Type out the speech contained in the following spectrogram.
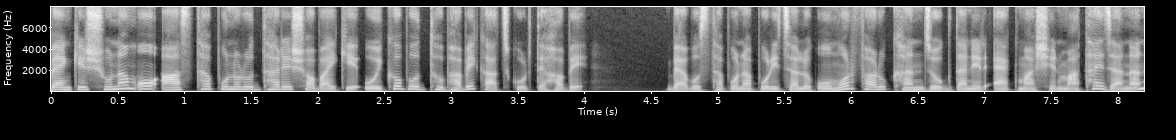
ব্যাংকের সুনাম ও আস্থা পুনরুদ্ধারে সবাইকে ঐক্যবদ্ধভাবে কাজ করতে হবে। ব্যবস্থাপনা পরিচালক ওমর ফারুক খান যোগদানের এক মাসের মাথায় জানান,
